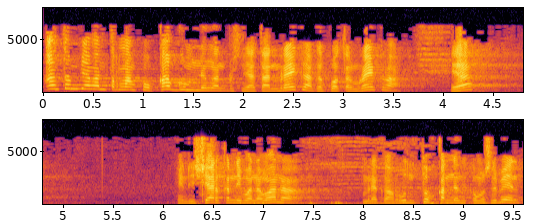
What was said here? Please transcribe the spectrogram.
Antum jangan terlampau kagum dengan persenjataan mereka, kekuatan mereka, ya. Yang disiarkan di mana-mana, mereka runtuhkan dengan kaum muslimin,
